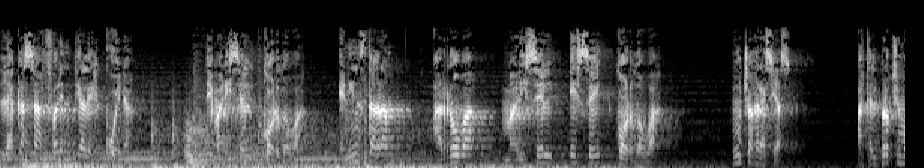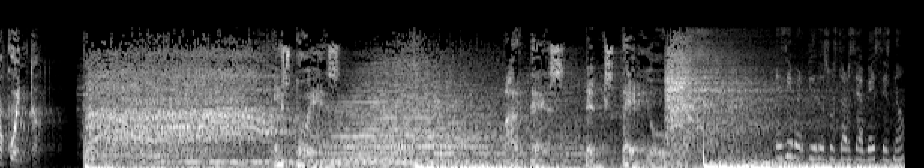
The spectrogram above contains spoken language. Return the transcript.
La casa frente a la escuela, de Maricel Córdoba, en Instagram, arroba Maricel S. Córdoba. Muchas gracias. Hasta el próximo cuento. Esto es Martes de Misterio. Es divertido asustarse a veces, ¿no?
